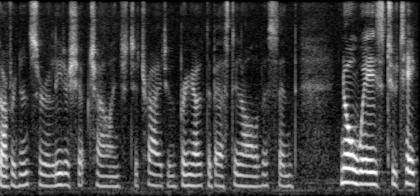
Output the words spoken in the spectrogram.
governance or a leadership challenge to try to bring out the best in all of us and know ways to take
